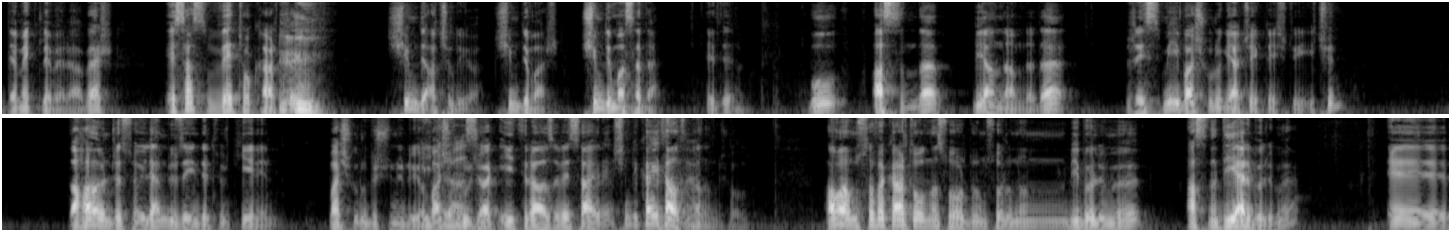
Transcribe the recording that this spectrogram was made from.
demekle beraber esas veto kartı şimdi açılıyor. Şimdi var. Şimdi masada dedi. Bu aslında bir anlamda da resmi başvuru gerçekleştiği için daha önce söylem düzeyinde Türkiye'nin başvuru düşünülüyor, İtirazı. başvuracak itirazı vesaire şimdi kayıt altına alınmış oldu. Ama Mustafa Kartoğlu'na sorduğum sorunun bir bölümü aslında diğer bölümü e,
